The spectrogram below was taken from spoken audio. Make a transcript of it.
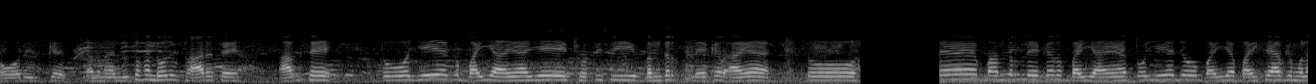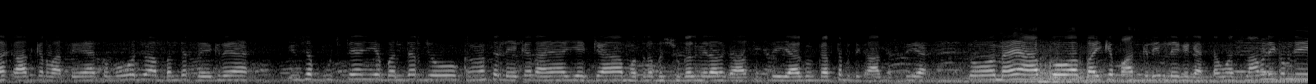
और इसके हम लुत्फ़अंदोज़ उठा रहे थे आग से। तो ये एक भाई आए हैं, ये एक छोटी सी बंदर लेकर आए हैं। तो बंदर लेकर भाई आए हैं तो ये जो भाई है भाई से आपकी मुलाकात करवाते हैं तो वो जो आप बंदर देख रहे हैं इनसे पूछते हैं ये बंदर जो कहाँ से लेकर आए हैं ये क्या मतलब शुगल मेरा लगा सकती है या कोई कर्तव्य दिखा सकती है? तो मैं आपको अब भाई के पास करीब लेके जाता हूँ। अस्सलाम वालेकुम जी।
